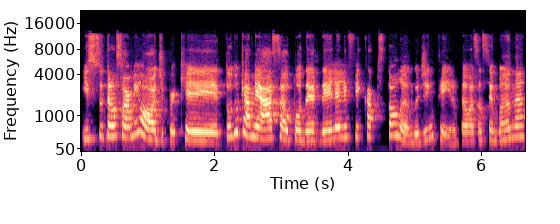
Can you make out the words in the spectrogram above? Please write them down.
isso se transforma em ódio, porque tudo que ameaça o poder dele, ele fica pistolando o dia inteiro. Então, essa semana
